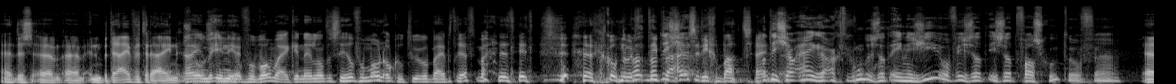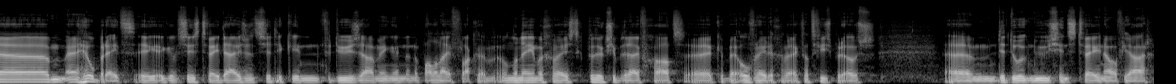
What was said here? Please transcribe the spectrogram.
Uh, dus uh, uh, een bedrijventerrein. Nou, in, in heel veel woonwijken in Nederland is er heel veel monocultuur wat mij betreft. Maar dat komt door de type huizen die gebouwd zijn. Wat is jouw eigen achtergrond? Is dat energie of is dat, is dat vastgoed? Of, ehm, heel breed. Ik, ik, sinds 2000 zit ik in verduurzaming en op allerlei vlakken. Ondernemer geweest, productiebedrijf gehad. ik heb bij overheden gewerkt, adviesbureaus. Um, dit doe ik nu sinds 2,5 jaar.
